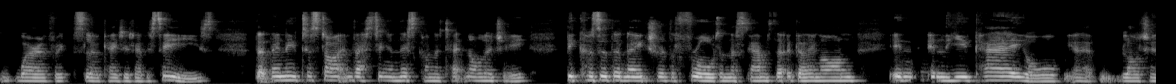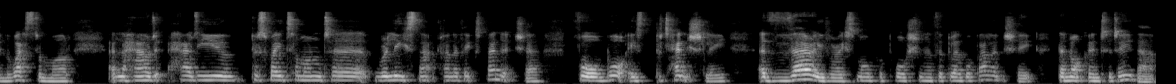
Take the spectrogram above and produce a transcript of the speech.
wherever it's located overseas that they need to start investing in this kind of technology because of the nature of the fraud and the scams that are going on in, in the UK or you know largely in the Western world. And how do, how do you persuade someone to release that kind of expenditure for what is potentially a very very small proportion of the global balance sheet? They're not going to do that.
